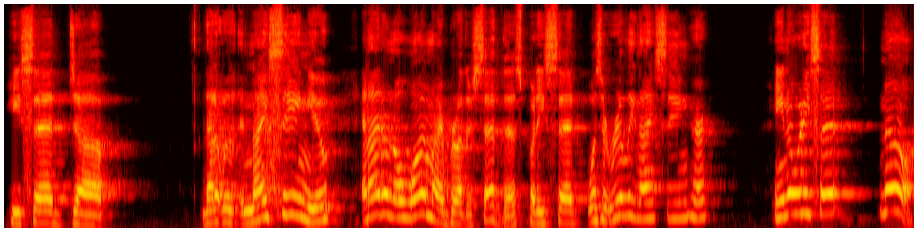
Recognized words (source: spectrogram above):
he said uh, that it was nice seeing you. And I don't know why my brother said this, but he said, was it really nice seeing her? And you know what he said? No,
